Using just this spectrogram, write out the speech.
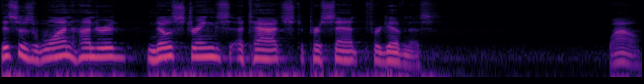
This was 100 no strings attached percent forgiveness. Wow.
